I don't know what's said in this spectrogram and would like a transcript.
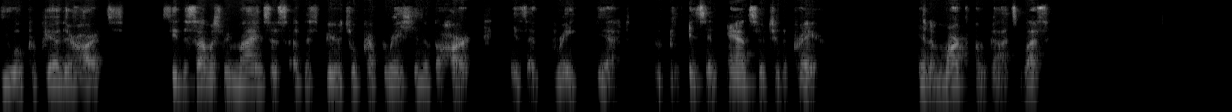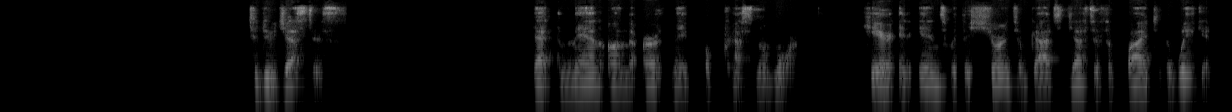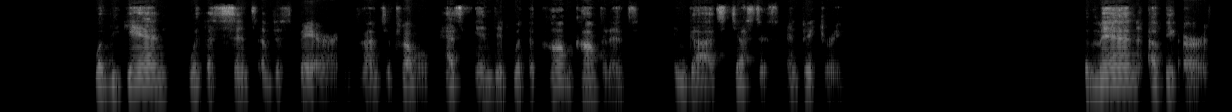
You will prepare their hearts. See, the psalmist reminds us of the spiritual preparation of the heart is a great gift. It's an answer to the prayer and a mark on God's blessing. To do justice, that the man on the earth may oppress no more. Here it ends with assurance of God's justice applied to the wicked. What began with a sense of despair in times of trouble has ended with a calm confidence in God's justice and victory. The man of the earth,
